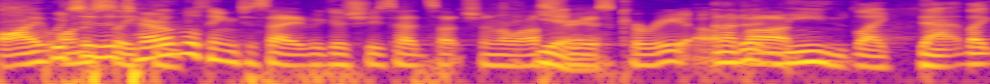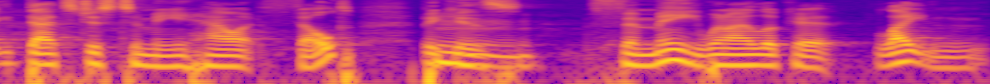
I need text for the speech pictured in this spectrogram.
I Which is a terrible think- thing to say because she's had such an illustrious career. and I don't mean like that. Like that's just to me how it felt because Hmm. for me, when I look at Layton,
